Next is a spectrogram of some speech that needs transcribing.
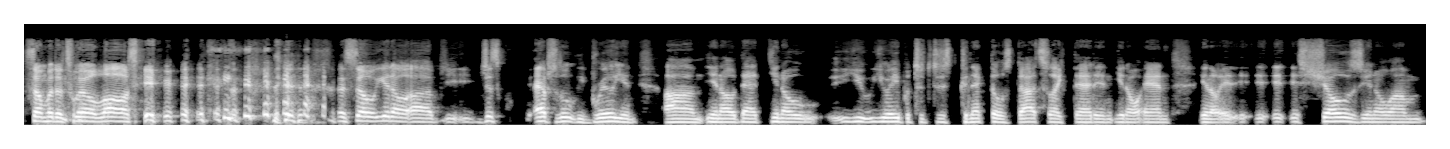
some of the 12 laws here. so, you know, uh, just absolutely brilliant. Um, you know, that, you know, you, you're able to just connect those dots like that. And, you know, and, you know, it, it, it shows, you know, um,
